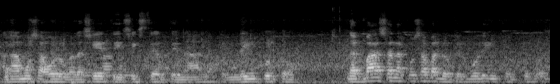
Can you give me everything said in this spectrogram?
Ang amo sa ulog alas 7, 6.30 na anak. Yung lingkod ko. Nagbasa na ko Sabado, pero mo lingkod ko doon.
